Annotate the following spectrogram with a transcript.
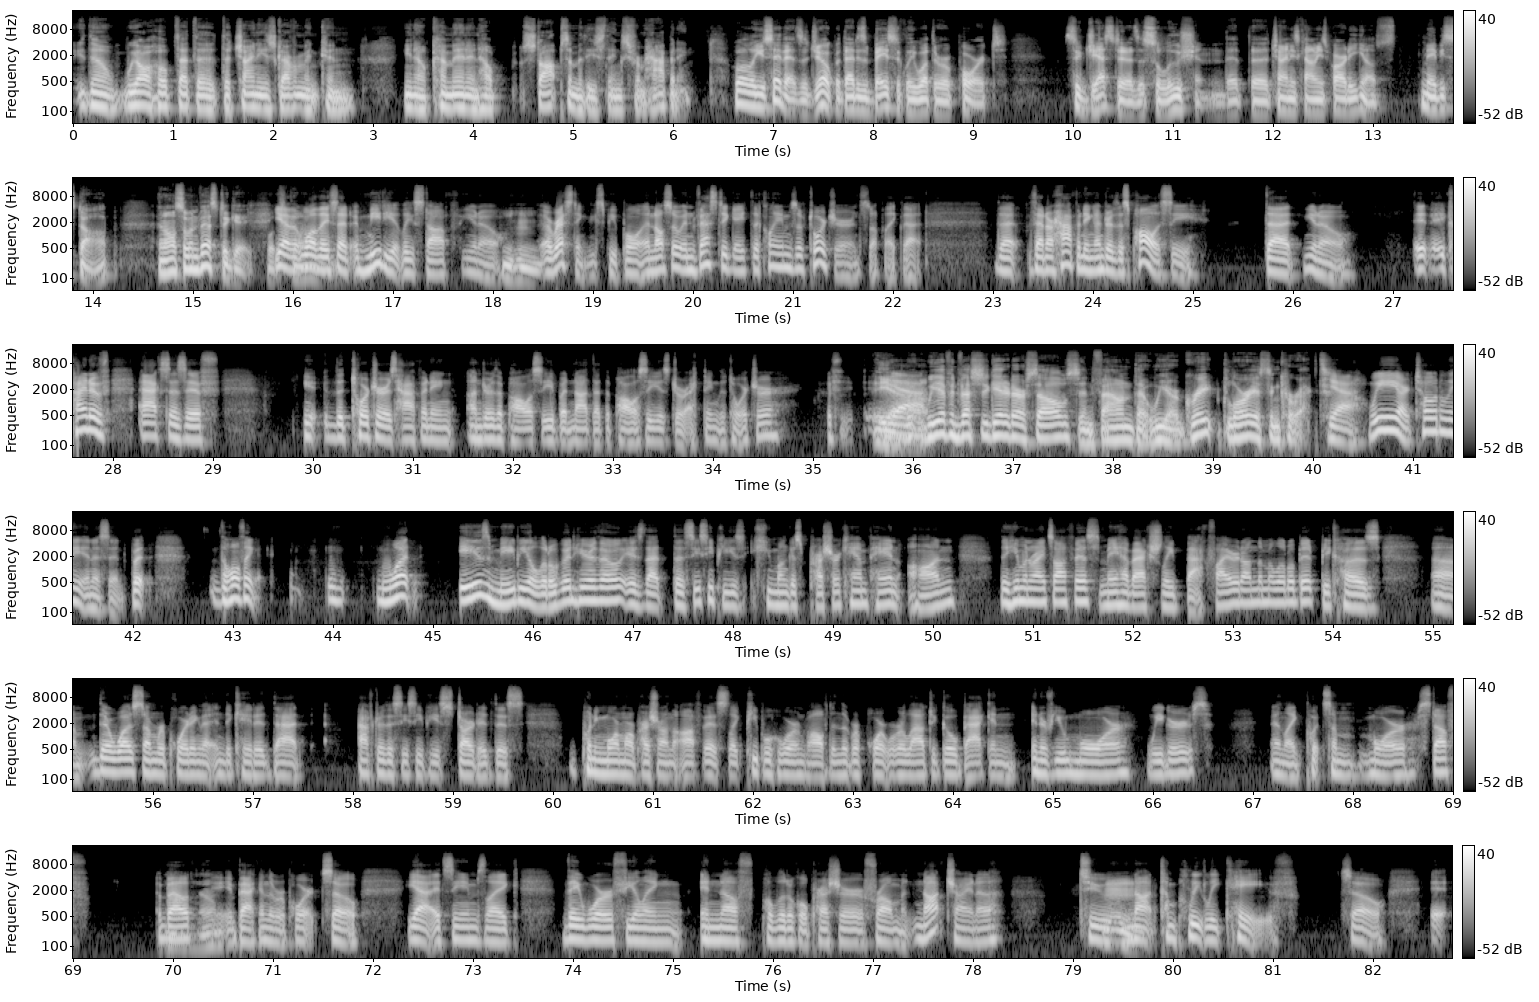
you know, we all hope that the the Chinese government can, you know, come in and help stop some of these things from happening. Well, you say that as a joke, but that is basically what the report suggested as a solution that the Chinese Communist Party, you know, maybe stop and also investigate. What's yeah, going well, they said immediately stop, you know, Mhm. arresting these people and also investigate the claims of torture and stuff like that that that are happening under this policy that, you know, it, it kind of acts as if the torture is happening under the policy, but not that the policy is directing the torture. If, yeah. We have investigated ourselves and found that we are great, glorious, and correct. Yeah, we are totally innocent. But the whole thing, w- what is maybe a little good here, though, is that the CCP's humongous pressure campaign on the Human Rights Office may have actually backfired on them a little bit because um, there was some reporting that indicated that after the CCP started this putting more and more pressure on the office, like people who were involved in the report were allowed to go back and interview more Uyghurs and like put some more stuff about yeah. i- back in the report. So, yeah, it seems like they were feeling enough political pressure from not China to Hmm. not completely cave. So,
